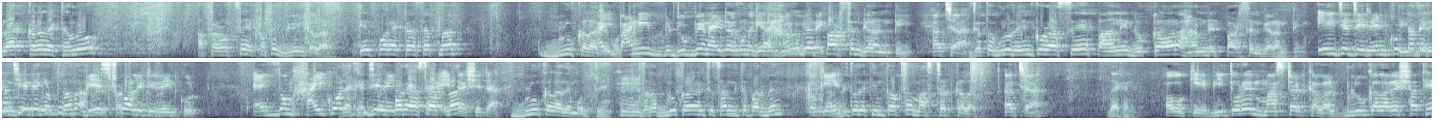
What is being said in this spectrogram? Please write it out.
ব্ল্যাক কালার একটা হলো আপনার হচ্ছে এক পাশে গ্রিন কালার এরপর একটা আছে আপনার ব্লু কালার পানি ঢুকবে না এটার কোনো গ্যারান্টি হবে হান্ড্রেড নাকি? পার্সেন্ট গ্যারান্টি আচ্ছা। যতগুলো রেইনকোট আছে পানি ঢোকার হান্ড্রেড পার্সেন্ট গ্যারান্টি এই যে যে রেইনকোটটা দেখাচ্ছি এটা কিন্তু বেস্ট 100% কোয়ালিটির রেইনকোট একদম হাই দেখেন কোয়ালিটির যে এরপরে আছে আপনার সেটা। ব্লু কালারের মধ্যে। যারা ব্লু কালার নিতে চান নিতে পারবেন. আর ভিতরে কিন্তু আপনার মাস্টার্ড কালার আচ্ছা। দেখেন। ওকে ভিতরে মাস্টার্ড কালার ব্লু কালারের সাথে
